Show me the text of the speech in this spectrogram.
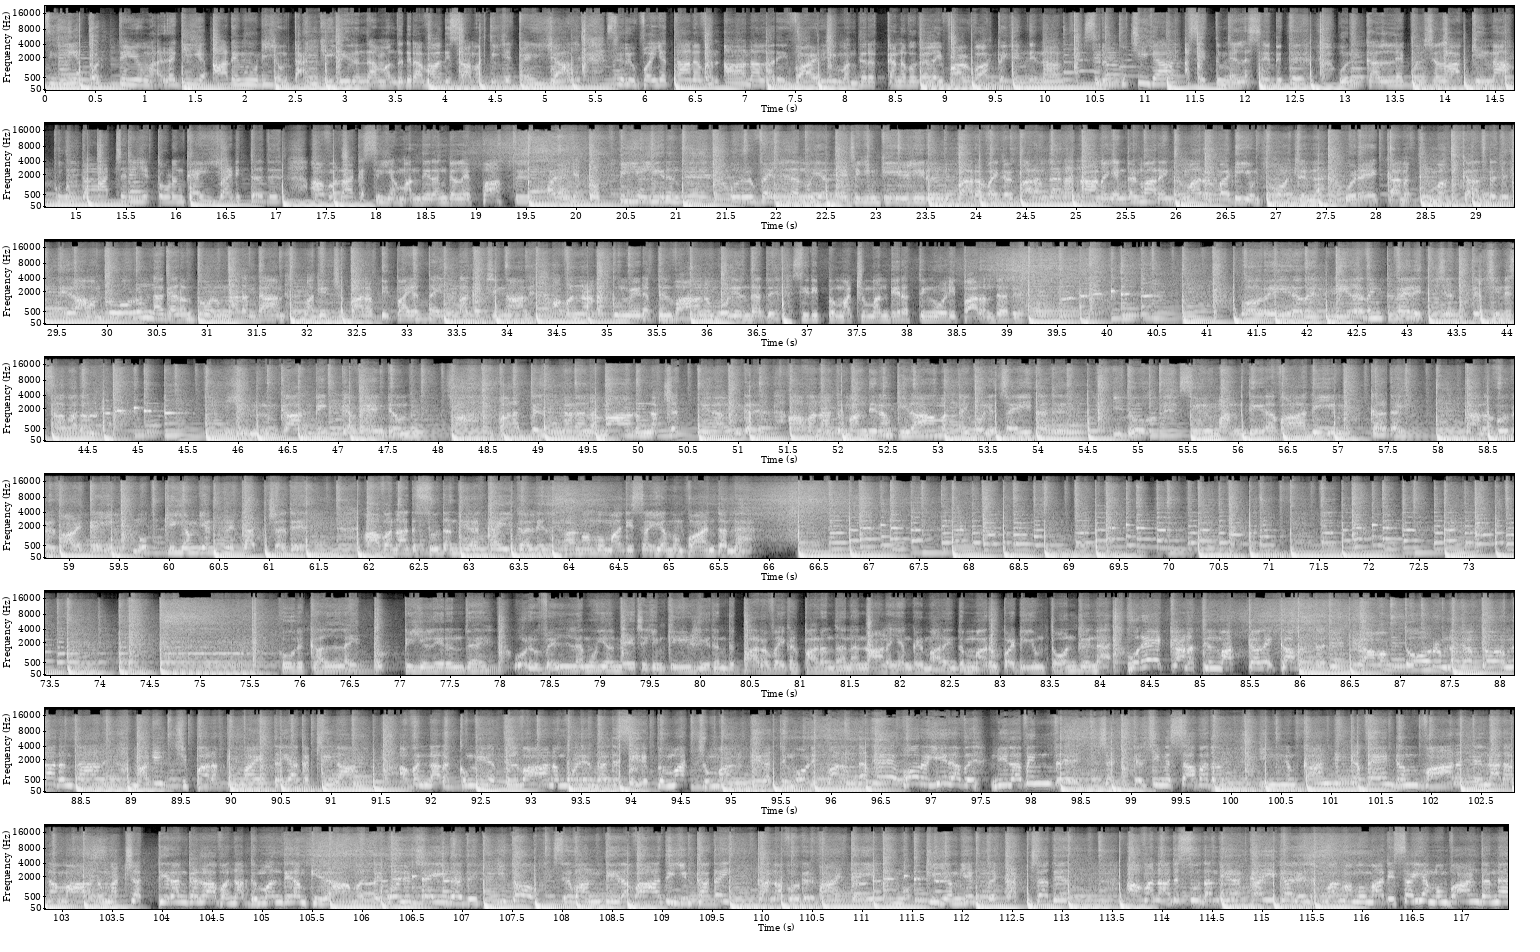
சிறிய கொட்டியும் அழகிய ஆடை முடியும் தங்கி இருந்த மந்திரவாதி சாமர்த்திய கையால். சிறு வயதானவன் ஆனால் அறிவாளி மந்திர கனவுகளை வாழ்வாக்க எண்ணினான். சிறு குச்சியால் அசைத்து மெல்ல செதுத்து ஒரு கல்லை புஞ்சலாக்கினார் கூந்த ஆச்சரியத்துடன் கையடித்தது அவன் ரகசிய மந்திரங்களை பார்த்து பழைய தொப்பியில் இருந்து ஒரு வெள்ள நுயர் மேஜையின் கீழ் இருந்து பறவைகள் பறந்தன நாணயங்கள் மறைந்து மறுபடியும் தோன்றின. ஒரே கணத்தில் மக்கள் கிராமம் தோறும் நகரம் தோறும் நடந்தான். மகிழ்ச்சி பரப்பி பயத்தை அகற்றினான். அவன் நடக்கும் இடத்தில் வானம் ஒளிர்ந்தது. சிரிப்பு மற்றும் மந்திரத்தின் ஒளி பறந்தது. ஒரு இரவு இரவின் வெளிச்சத்தில் சின்ன சபதம். இன்னும் காண்பிக்க வேண்டும். பணத்தில் நடனமாடும் நட்சத்திரங்கள். அவனது மந்திரம் கிராமத்தை ஒளி செய்தது. இதோ சிறு மந்திரவாதியின் வாழ்க்கையில் முக்கியம் என்று கற்றது. அவனது சுதந்திர கைகளில் சமமும் அதிசயமும் வாழ்ந்தன. ஒரு கல்லை தொப்பியில் இருந்து ஒரு வெள்ள முயல் மேஜையின் கீழ் இருந்து பறவைகள் பறந்தன. நாணயங்கள் மறைந்து மறுபடியும் தோன்றின. ஒரே கணத்தில் மக்களை கவர்ந்தது. கிராமம் தோறும் நகரம் தோறும் நடந்தான். மகிழ்ச்சி பரப்பி பயத்தை அகற்றினான். அவன் நடக்கும் இடத்தில் வானம் ஒளிர்ந்தது. சிரிப்பு மற்றும் மந்திரத்தின் ஒளி பறந்தது. ஒரு இரவு நிலவிந்து சக்தி சின்ன சபதம் இன்னும் காண்பிக்க நட்சத்திரங்கள் அவன் அது மந்திரம் கிராமத்தை ஒளி செய்தது. இதோ சிவந்திரவாதியின் கதை. கனவுகள் வாழ்க்கையில் முக்கியம் என்று கற்றது. அவனது சுதந்திர கைகளில் மர்மமும் அதிசயமும் வாழ்ந்தன.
